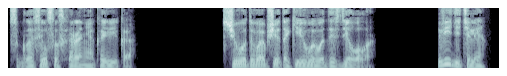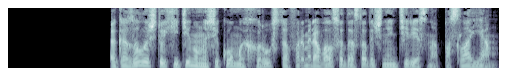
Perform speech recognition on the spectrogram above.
согласился с Хоронякой Рика. «С чего ты вообще такие выводы сделала?» «Видите ли...» Оказалось, что хитин у насекомых хруста формировался достаточно интересно, по слоям.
